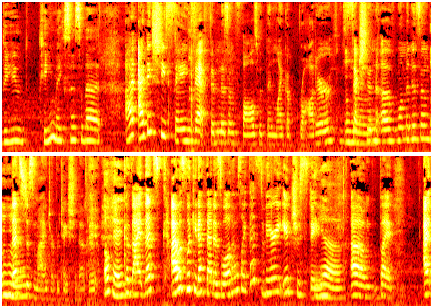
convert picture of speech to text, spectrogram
Do you can you make sense of that? I, I think she's saying that feminism falls within like a broader mm-hmm. section of womanism. Mm-hmm. That's just my interpretation of it. Okay. Because I that's I was looking at that as well, and I was like, that's very interesting. Yeah. Um, but I,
